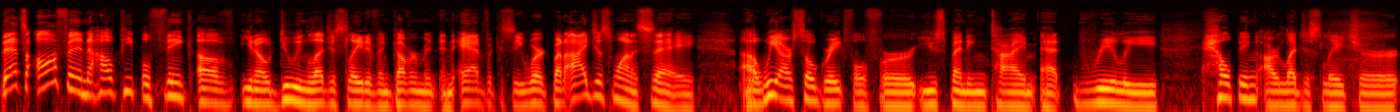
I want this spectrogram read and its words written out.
that's often how people think of you know doing legislative and government and advocacy work. But I just want to say, uh, we are so grateful for you spending time at really helping our legislature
